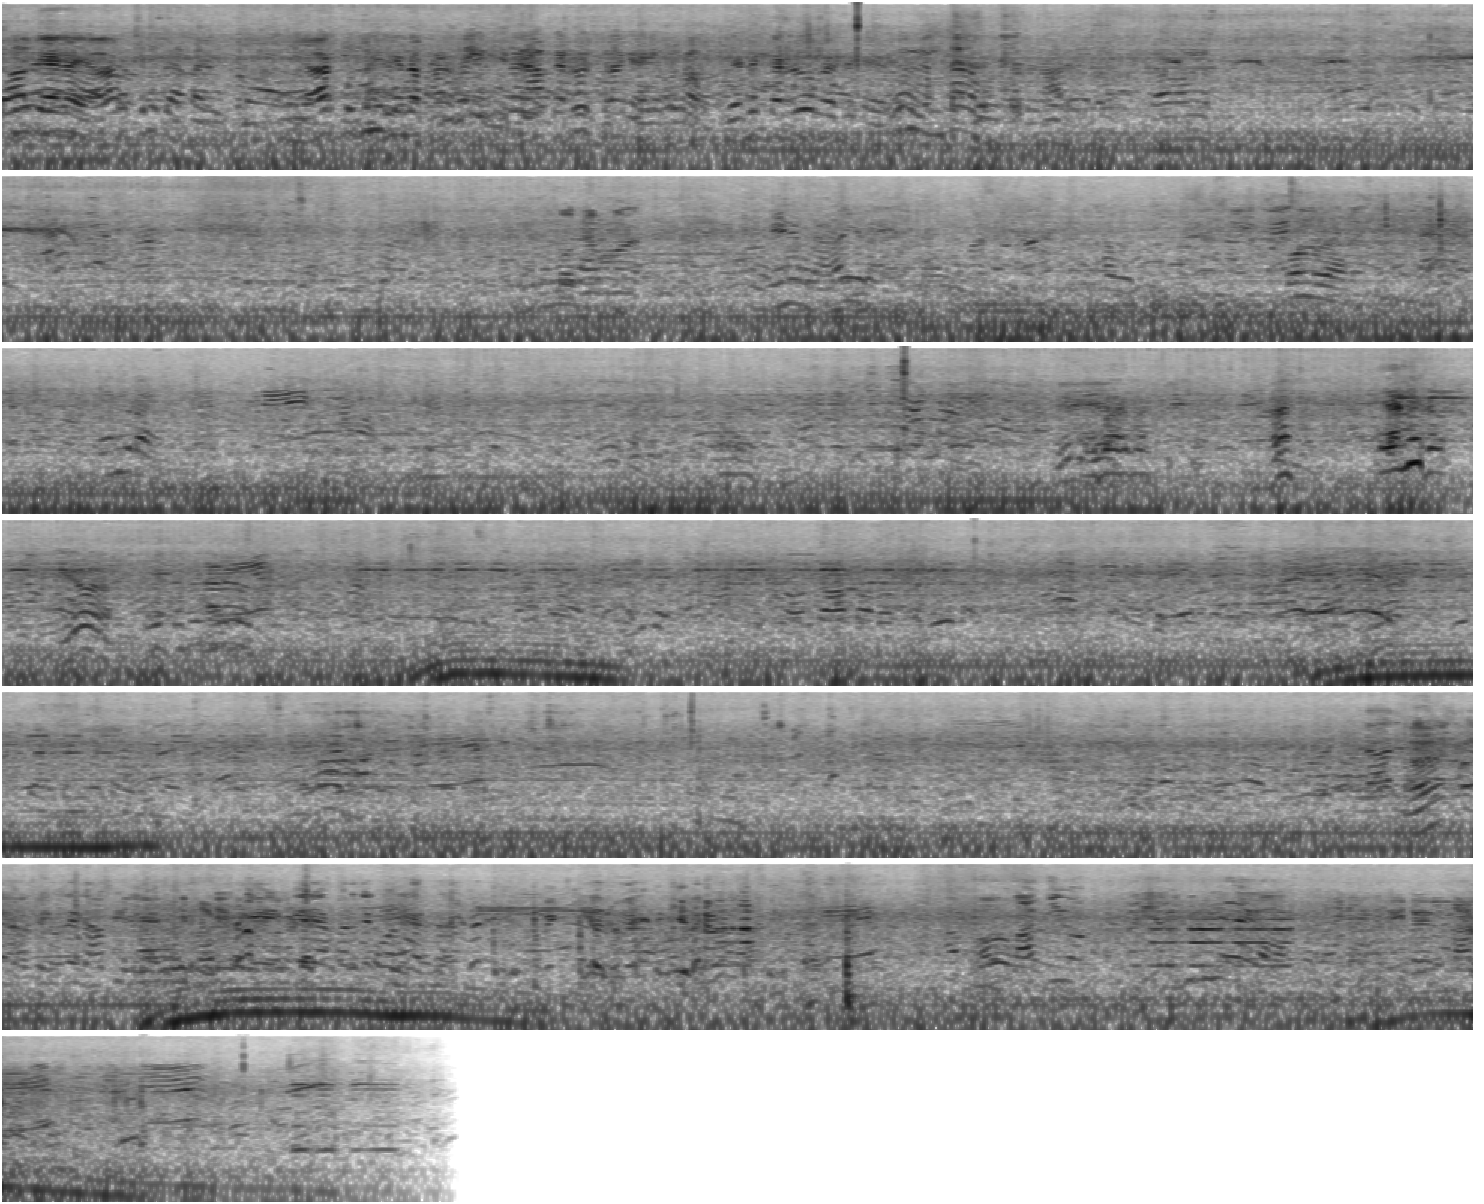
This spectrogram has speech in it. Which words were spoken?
कुछ नहीं कहेगा यार। यार कुछ नहीं देना कहना फिर आप कर रहे हो इस तरह कहेगा जैसे कर रहे हो वैसे कहेगा कौन बना रहा है हैं? Get out.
